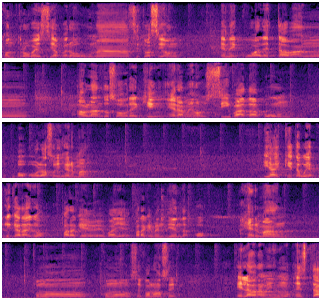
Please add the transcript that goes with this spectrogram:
controversia, pero una situación en la cual estaban hablando sobre quién era mejor, si Badabun o Hola soy Germán. Y aquí te voy a explicar algo para que vaya, para que me entiendas. O- Germán, como, como se conoce, él ahora mismo está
